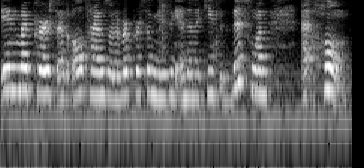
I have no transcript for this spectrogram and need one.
in my purse at all times, whatever purse I'm using, and then I keep this one at home.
